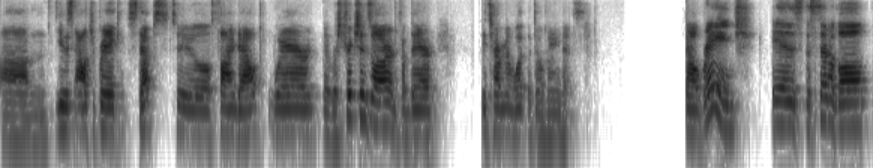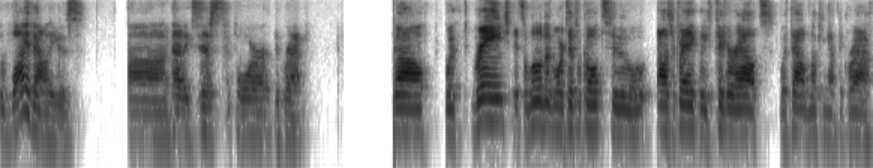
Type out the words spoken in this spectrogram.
um, use algebraic steps to find out where the restrictions are, and from there, determine what the domain is. Now, range is the set of all the y values uh, that exist for the graph. Now, with range, it's a little bit more difficult to algebraically figure out without looking at the graph.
